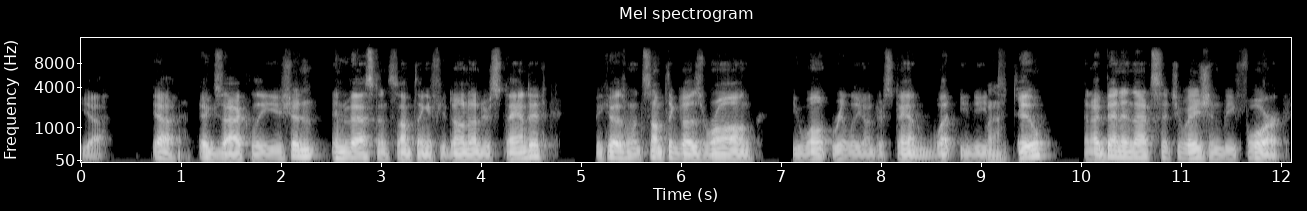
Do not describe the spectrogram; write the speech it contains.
Yeah. Yeah, exactly. You shouldn't invest in something if you don't understand it, because when something goes wrong, you won't really understand what you need yeah. to do. And I've been in that situation before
